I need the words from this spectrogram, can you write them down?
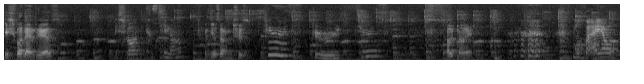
Ich war der Andreas Ich war die Christina. und wir sagen Tschüss. Tschüss. Tschüss. Tschüss. Haut rein. Moche Eier.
